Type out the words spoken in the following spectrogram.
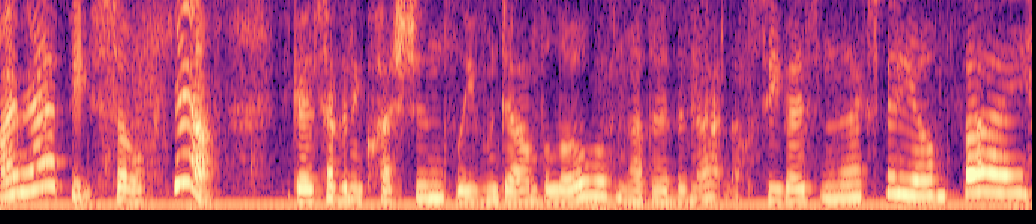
I'm happy. So yeah, if you guys have any questions, leave them down below. And other than that, I'll see you guys in the next video. Bye.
